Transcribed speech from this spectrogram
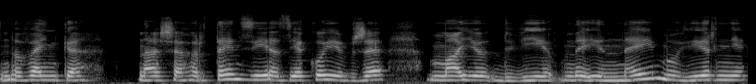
новенька наша гортензія, з якої вже маю дві. В неї неймовірні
